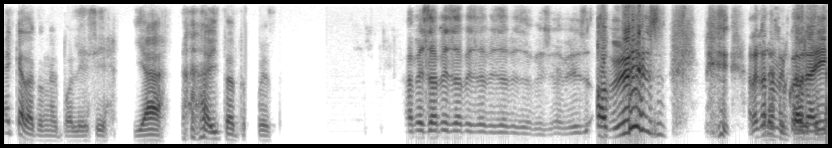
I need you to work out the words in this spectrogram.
Me quedo con el policía. Ya, ahí está tu puesto. A ver, a ver, a ver, a ver, a ver, a ver, a ver, a ver. Algo no me cuadra ahí.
